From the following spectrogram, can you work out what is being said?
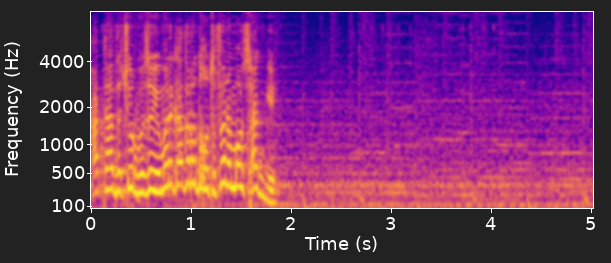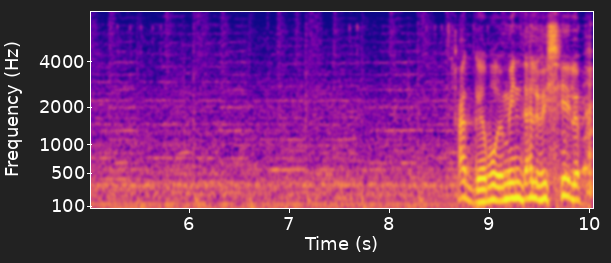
حتى هذا شوربه زيه ماني قادر اضغطه فين الماوس حقي؟ حق يا أبوي مين ده اللي بيشيله؟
